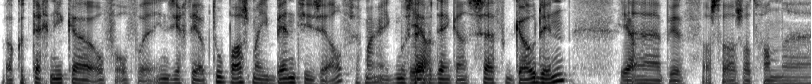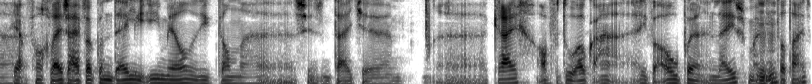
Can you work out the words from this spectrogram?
welke technieken of, of eh, inzichten je ook toepast, maar je bent jezelf, zeg maar. Ik moest Ja. even denken aan Seth Godin. Ja. Eh, heb je vast wel eens wat van, eh, Ja. van gelezen. Hij heeft ook een daily e-mail die ik dan sinds een tijdje krijg. Af en toe ook even open en lees, maar Mhm. niet altijd.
